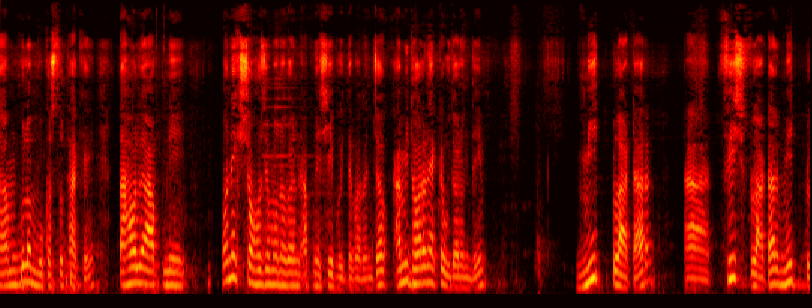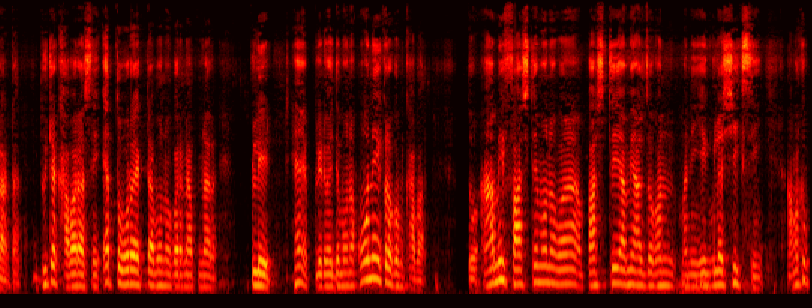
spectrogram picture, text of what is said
নামগুলো মুখস্থ থাকে, তাহলে আপনি অনেক সহজে মনে করেন আপনি শেপ হইতে পারবেন। আমি ধরেন একটা উদাহরণ দিই। Meat platter fish platter meat platter দুইটা খাবার আছে, এত বড় একটা মনে করেন আপনার প্লেট হ্যাঁ প্লেটের মধ্যে মনে অনেক রকম খাবার। তো আমি ফার্স্টে মনে করেন ফার্স্টে আমি আজ যখন মানে এগুলা শিখছি আমার খুব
